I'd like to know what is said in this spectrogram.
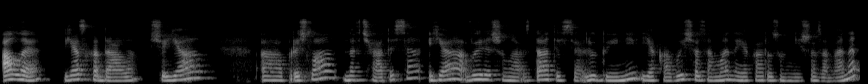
Але я згадала, що я прийшла навчатися, я вирішила здатися людині, яка вища за мене, яка розумніша за мене,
